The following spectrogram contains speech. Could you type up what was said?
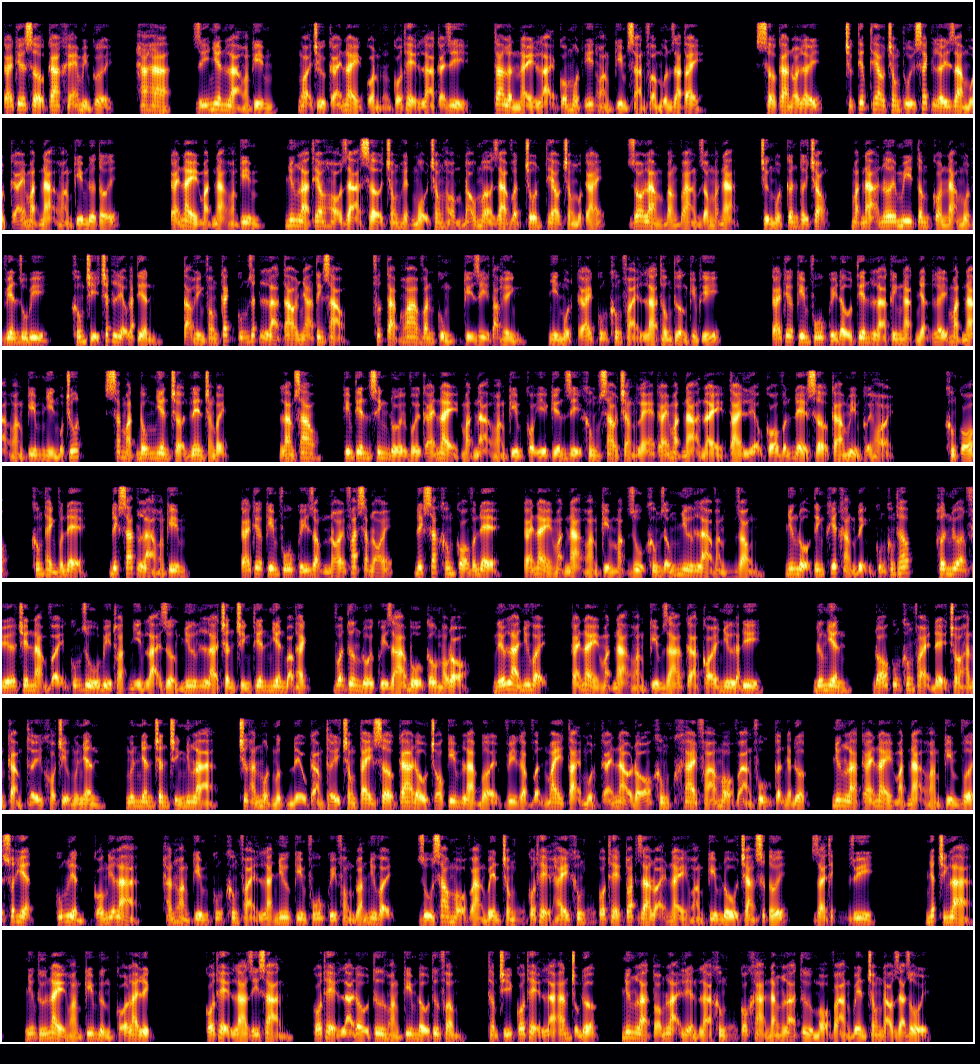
cái kia sợ ca khẽ mỉm cười ha ha dĩ nhiên là hoàng kim ngoại trừ cái này còn có thể là cái gì, ta lần này lại có một ít hoàng kim sản phẩm muốn ra tay. Sở ca nói lấy, trực tiếp theo trong túi sách lấy ra một cái mặt nạ hoàng kim đưa tới. Cái này mặt nạ hoàng kim, nhưng là theo họ giả sở trong huyệt mộ trong hòm đáo mở ra vật trôn theo trong một cái, do làm bằng vàng dòng mặt nạ, chừng một cân tới trọng, mặt nạ nơi mi tâm còn nạ một viên ruby, không chỉ chất liệu đắt tiền, tạo hình phong cách cũng rất là tao nhã tinh xảo, phức tạp hoa văn cùng kỳ dị tạo hình, nhìn một cái cũng không phải là thông thường kim khí. Cái kia kim phú quý đầu tiên là kinh ngạc nhận lấy mặt nạ hoàng kim nhìn một chút, sắc mặt đông nhiên trở nên trắng bệnh. Làm sao? Kim tiên sinh đối với cái này mặt nạ hoàng kim có ý kiến gì không? Sao chẳng lẽ cái mặt nạ này tài liệu có vấn đề? Sở ca mỉm cười hỏi. Không có, không thành vấn đề, đích xác là hoàng kim. Cái kia kim phú quý giọng nói phát sắp nói, đích xác không có vấn đề, cái này mặt nạ hoàng kim mặc dù không giống như là vàng dòng, nhưng độ tinh khiết khẳng định cũng không thấp, hơn nữa phía trên nạm vậy cũng dù bị thoạt nhìn lại dường như là chân chính thiên nhiên bảo thạch, vẫn tương đối quý giá bồ câu máu đỏ, nếu là như vậy, cái này mặt nạ hoàng kim giá cả coi như đã đi. Đương nhiên, đó cũng không phải để cho hắn cảm thấy khó chịu nguyên nhân nguyên nhân chân chính như là trước hắn một mực đều cảm thấy trong tay sở ca đầu chó kim là bởi vì gặp vận may tại một cái nào đó không khai phá mỏ vàng phụ cận nhận được, nhưng là cái này mặt nạ hoàng kim vừa xuất hiện, cũng liền có nghĩa là, hắn hoàng kim cũng không phải là như kim phú quý phỏng đoán như vậy, dù sao mỏ vàng bên trong có thể hay không có thể toát ra loại này hoàng kim đồ trang sức tới, giải thích duy. Nhất chính là, những thứ này hoàng kim đừng có lai lịch. Có thể là di sản, có thể là đầu tư hoàng kim đầu tư phẩm, thậm chí có thể là ăn trộm được, nhưng là tóm lại liền là không có khả năng là từ mỏ vàng bên trong đào ra rồi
